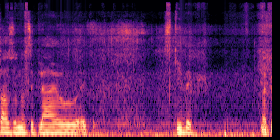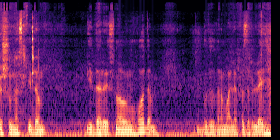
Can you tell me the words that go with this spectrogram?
сразу нацепляю эти скиды. Напишу на скидом пидоры с Новым годом. Будут нормальные поздравления.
